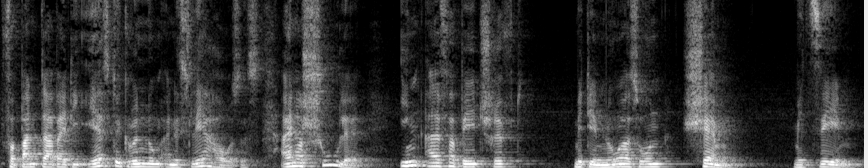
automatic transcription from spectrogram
verband dabei die erste Gründung eines Lehrhauses, einer Schule in Alphabetschrift mit dem Noahsohn Shem, mit Sem.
